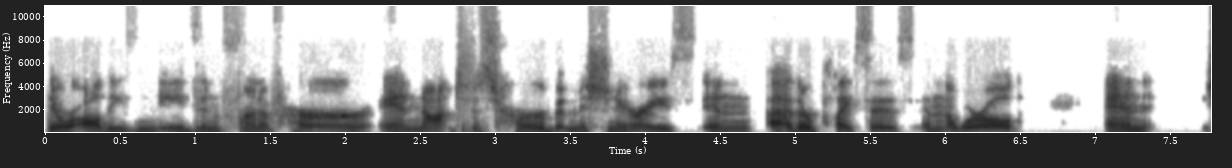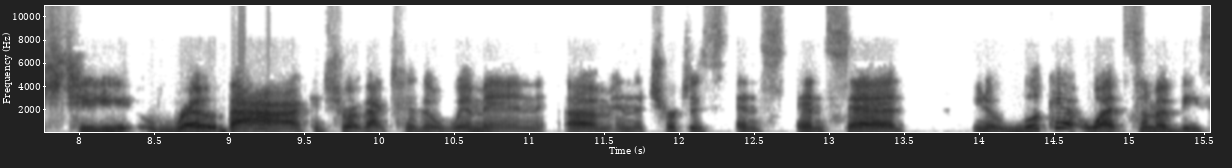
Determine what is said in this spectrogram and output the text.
there were all these needs in front of her and not just her but missionaries in other places in the world. And she wrote back and she wrote back to the women um, in the churches and and said you know look at what some of these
